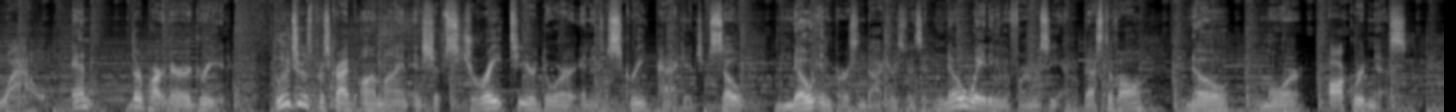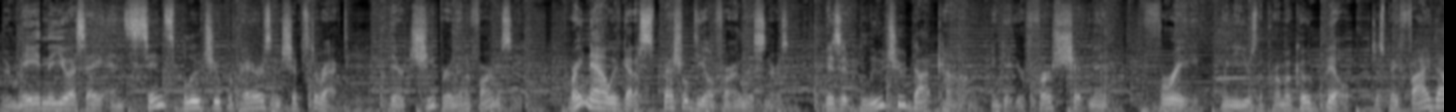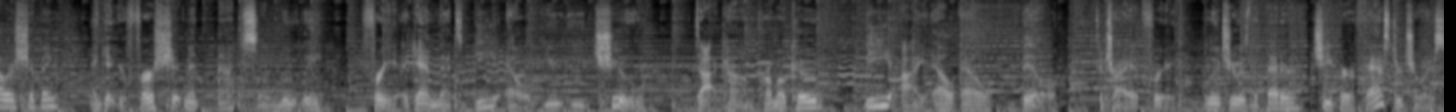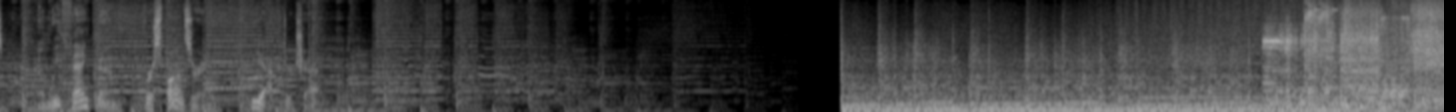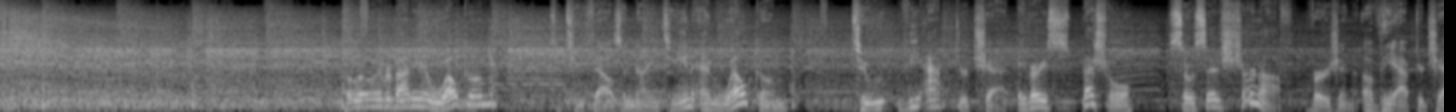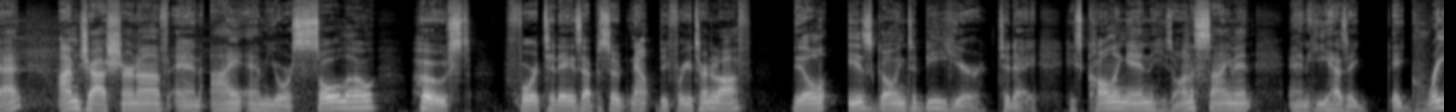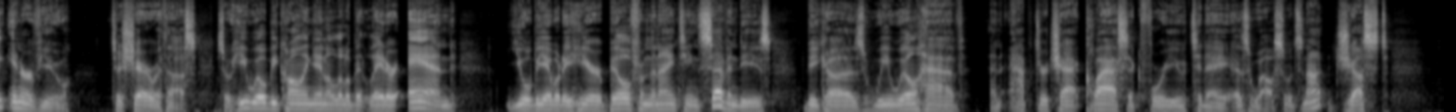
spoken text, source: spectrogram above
wow. And their partner agreed. Blue Chew is prescribed online and shipped straight to your door in a discreet package. So, no in person doctor's visit, no waiting in the pharmacy, and best of all, no more awkwardness. They're made in the USA, and since Blue Chew prepares and ships direct, they're cheaper than a pharmacy. Right now, we've got a special deal for our listeners. Visit bluechew.com and get your first shipment free when you use the promo code BILL. Just pay $5 shipping and get your first shipment absolutely free. Again, that's B L U E Chew.com. Promo code B I L L BILL to try it free. Blue Chew is the better, cheaper, faster choice, and we thank them for sponsoring the Apter Chat. Hello, everybody, and welcome to 2019, and welcome to the Apter Chat, a very special So Says Shernoff version of the Apter Chat. I'm Josh Shernoff, and I am your solo host for today's episode. Now, before you turn it off, Bill is going to be here today. He's calling in, he's on assignment, and he has a, a great interview to share with us. So he will be calling in a little bit later, and you'll be able to hear Bill from the 1970s because we will have an Apter Chat classic for you today as well. So it's not just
